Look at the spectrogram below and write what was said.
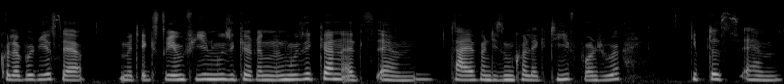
kollaborierst ja mit extrem vielen Musikerinnen und Musikern als ähm, Teil von diesem Kollektiv Bonjour. Gibt es ähm,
